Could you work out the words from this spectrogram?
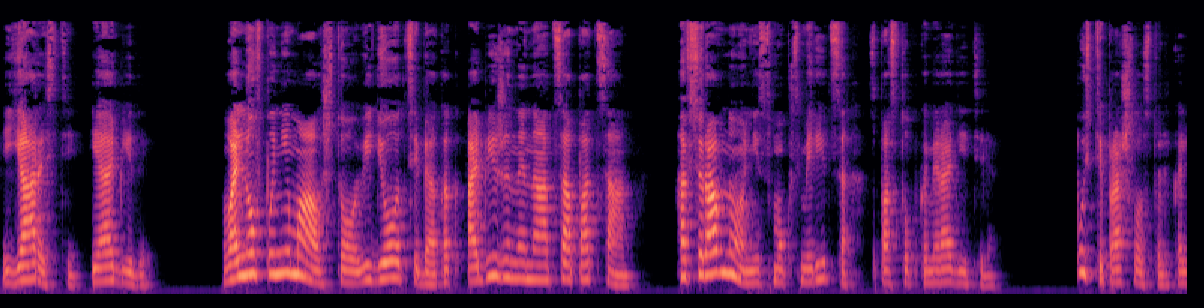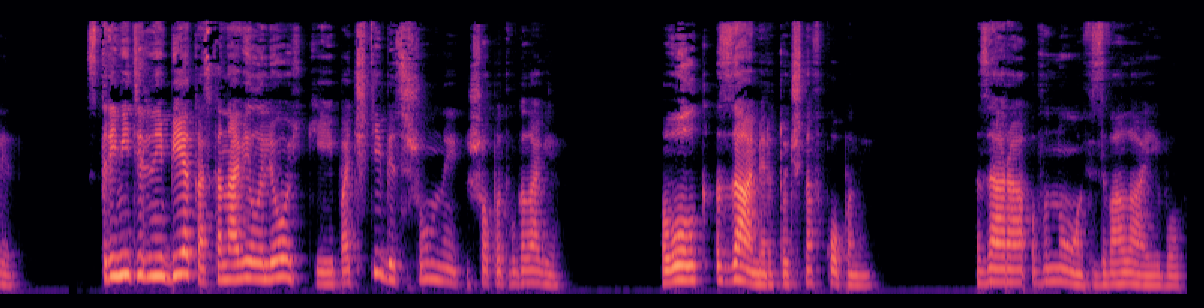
ярости и обиды. Вольнов понимал, что ведет себя, как обиженный на отца пацан, а все равно не смог смириться с поступками родителя. Пусть и прошло столько лет. Стремительный бег остановил легкий и почти бесшумный шепот в голове. Волк замер, точно вкопанный. Зара вновь звала его,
